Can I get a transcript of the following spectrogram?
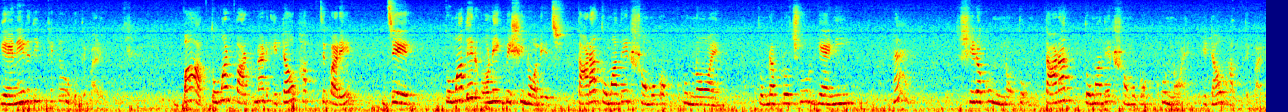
জ্ঞানের দিক থেকেও হতে পারে। বা তোমার পার্টনার এটাও ভাবতে পারে যে তোমাদের অনেক বেশি নলেজ তারা তোমাদের সমকক্ষ নয়। তোমরা প্রচুর জ্ঞানী হ্যাঁ? সেরকম তারা তোমাদের সমকক্ষ নয়, এটাও ভাবতে পারে।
